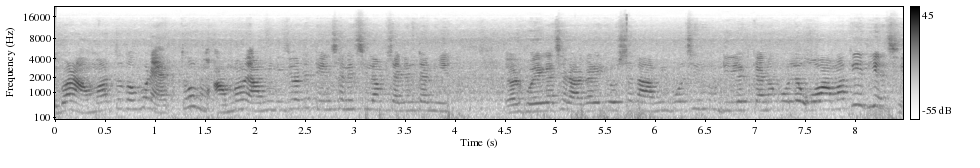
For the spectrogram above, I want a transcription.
এবার আমার তো তখন এত, আমার, আমি নিজেও একটা টেনশানে ছিলাম চ্যানেলটা নিয়ে। এবার হয়ে গেছে রাগারাগি ওর সাথে। আমি বলছি ডিলেট কেন করলে? ও আমাকেই দিয়েছে।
